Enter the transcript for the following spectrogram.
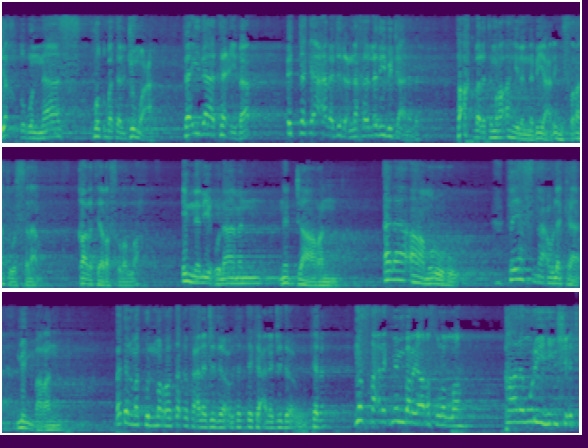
يخطب الناس خطبة الجمعة. فإذا تعب اتكأ على جذع النخل الذي بجانبه فأقبلت امرأة إلى النبي عليه الصلاة والسلام قالت يا رسول الله إن لي غلاما نجارا ألا آمره فيصنع لك منبرا. بدل ما كل مرة تقف على جذع وتتكى على جذع وكذا نصنع لك منبر يا رسول الله. قال مريه إن شئت.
